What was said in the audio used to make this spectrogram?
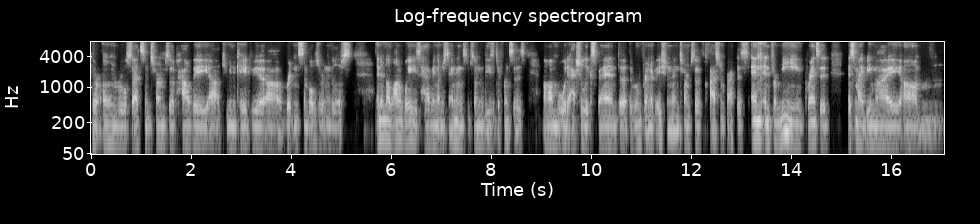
their own rule sets in terms of how they uh, communicate via uh, written symbols, written glyphs. And in a lot of ways, having understandings of some of these differences um, would actually expand the, the room for innovation in terms of classroom practice. And, and for me, granted, this might be my um,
